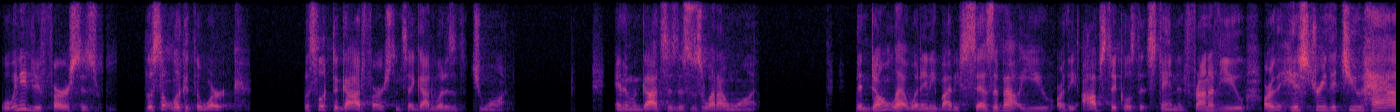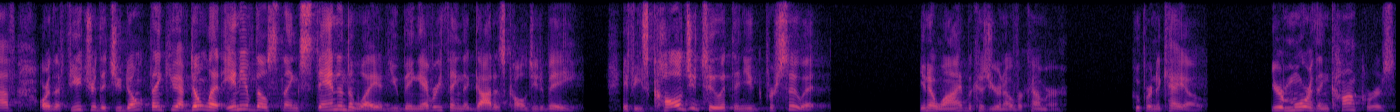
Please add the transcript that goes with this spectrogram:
What we need to do first is let's don't look at the work. Let's look to God first and say, God, what is it that you want? And then when God says, This is what I want, then don't let what anybody says about you or the obstacles that stand in front of you or the history that you have or the future that you don't think you have, don't let any of those things stand in the way of you being everything that God has called you to be. If He's called you to it, then you pursue it. You know why? Because you're an overcomer. Hooper Nikeo. You're more than conquerors.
